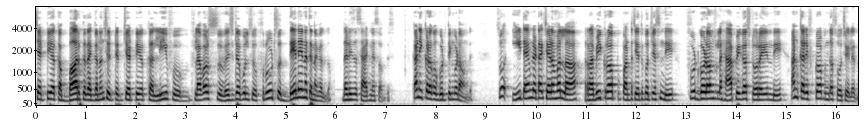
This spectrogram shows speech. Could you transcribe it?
చెట్టు యొక్క బార్క్ దగ్గర నుంచి చెట్టు యొక్క లీఫ్ ఫ్లవర్స్ వెజిటబుల్స్ ఫ్రూట్స్ దేనైనా తినగలదు. That is the sadness of this కానీ ఇక్కడ ఒక గుడ్ థింగ్ కూడా ఉంది. సో ఈ టైంలో అటాక్ చేయడం వల్ల రబీ క్రాప్ పంట చేతికి వచ్చేసింది ఫుడ్ గోడౌన్స్లో హ్యాపీగా స్టోర్ అయ్యింది అండ్ ఖరీఫ్ క్రాప్ ఇంకా సో చేయలేదు.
